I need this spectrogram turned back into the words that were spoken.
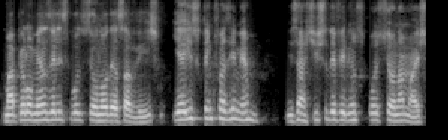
Mas pelo menos ele se posicionou dessa vez. E é isso que tem que fazer mesmo. Os artistas deveriam se posicionar mais.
